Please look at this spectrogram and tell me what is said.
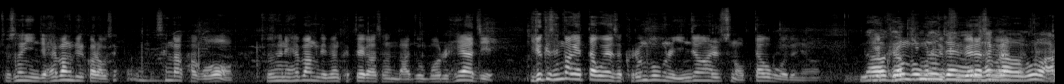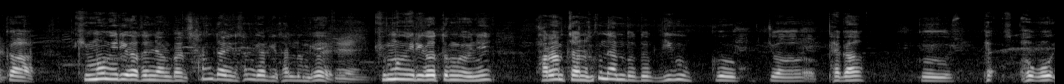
조선이 이제 해방될 거라고 세- 생각하고 조선이 해방되면 그때 가서 나도 뭐를 해야지. 이렇게 생각했다고 해서 그런 부분을 인정할 수는 없다고 보거든요. 나 그런 그 부분을 구별해서 생각하고. 아까 김홍일이 같은 양반 상당히 생각이 다른 게 예. 김홍일이 같은 거니 바람찬 흥남도도 미국 그 저 배가 그 배, 하고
